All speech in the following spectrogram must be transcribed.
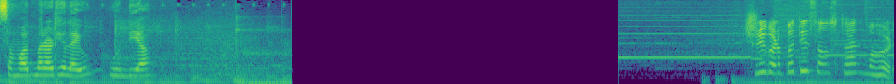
संवाद मराठी लाईव्ह गोंदिया. श्री गणपती संस्थान महड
